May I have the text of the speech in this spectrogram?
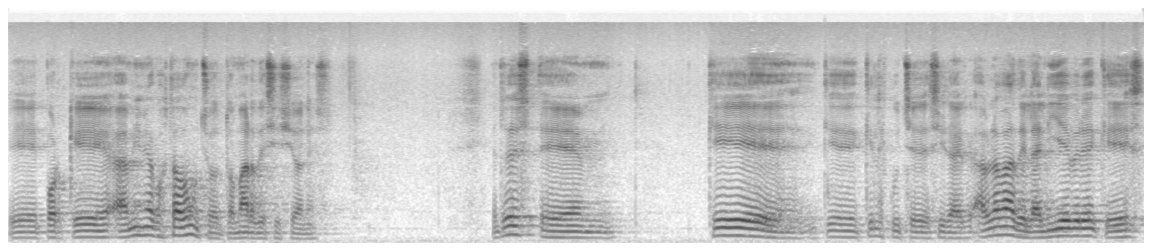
Eh, porque a mí me ha costado mucho tomar decisiones. Entonces, eh, ¿qué, qué, le escuché decir a él? Hablaba de la liebre que es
